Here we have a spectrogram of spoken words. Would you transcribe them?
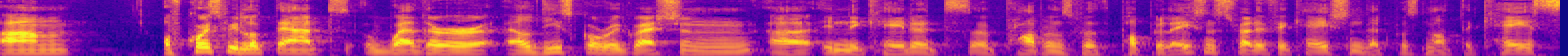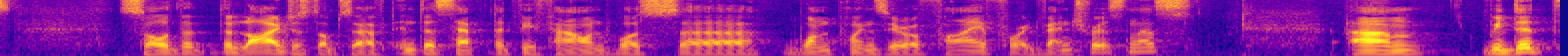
Um, of course, we looked at whether LD score regression uh, indicated uh, problems with population stratification. That was not the case. So the, the largest observed intercept that we found was uh, 1.05 for adventurousness. Um, we did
